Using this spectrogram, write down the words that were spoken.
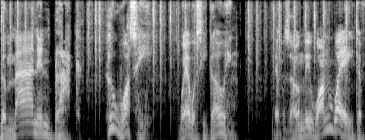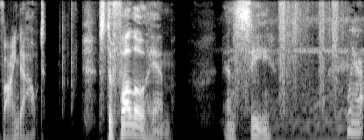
The man in black. Who was he? Where was he going? There was only one way to find out. Is to follow him and see. Where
